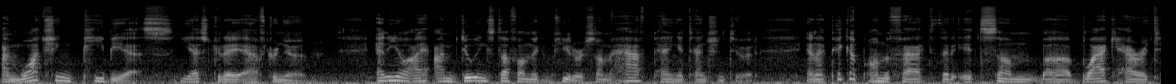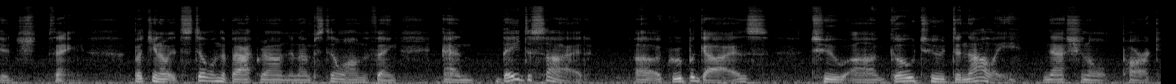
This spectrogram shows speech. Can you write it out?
I'm watching PBS yesterday afternoon, and you know, I, I'm doing stuff on the computer, so I'm half paying attention to it, and I pick up on the fact that it's some uh, black heritage thing but you know it's still in the background and i'm still on the thing. And they decide uh, a group of guys to uh, go to denali national park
